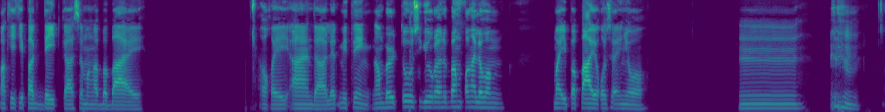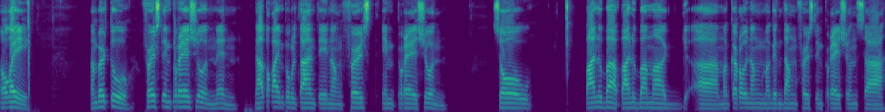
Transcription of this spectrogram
makikipag-date ka sa mga babae. Okay, and uh, let me think. Number two, siguro ano bang pangalawang maipapayo ko sa inyo? Hmm, okay. Number two, first impression, men. Napaka-importante ng first impression. So, paano ba paano ba mag uh, magkaroon ng magandang first impression sa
